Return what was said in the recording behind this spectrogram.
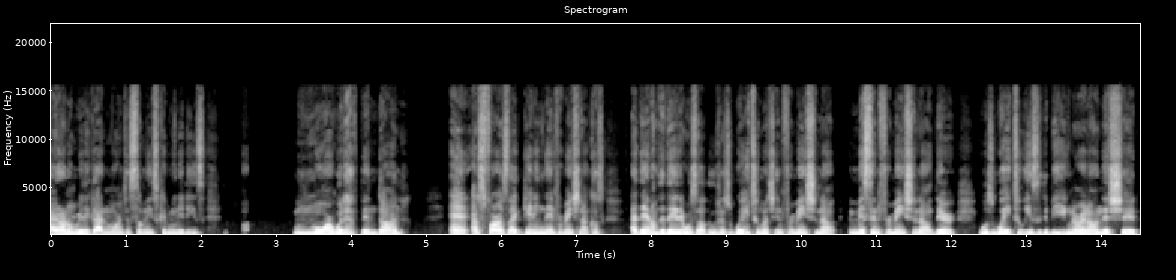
i don't know really gotten more into some of these communities more would have been done. And as far as like getting the information out because at the end of the day there was a there's way too much information out misinformation out there. It was way too easy to be ignorant on this shit.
